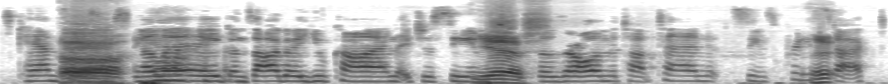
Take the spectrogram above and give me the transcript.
It's Kansas, Ah. LA, Gonzaga, UConn. It just seems Yes. those are all in the top ten. It seems pretty Uh, stacked.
